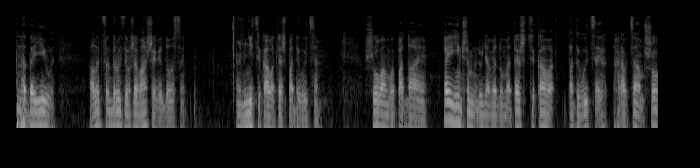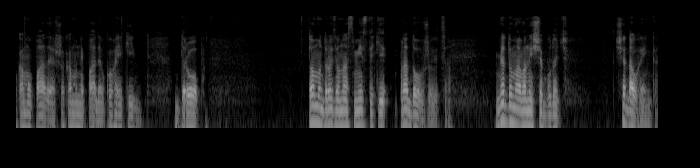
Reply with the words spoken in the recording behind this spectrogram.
надоїли. Але це, друзі, вже ваші відоси. Мені цікаво теж подивитися, що вам випадає. Та й іншим людям, я думаю, теж цікаво подивитися гравцям, що кому падає, що кому не падає, у кого який дроп. Тому, друзі, у нас містики продовжуються. Я думаю, вони ще будуть ще довгенько.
